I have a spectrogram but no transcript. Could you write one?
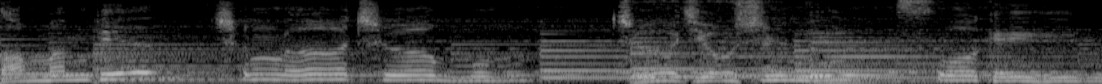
浪漫变成了折磨，这就是你所给我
